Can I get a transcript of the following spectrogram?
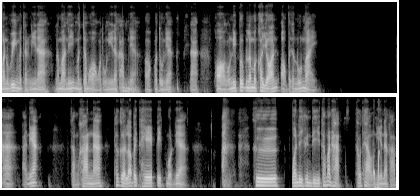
มันวิ่งมาจากนี้นะ แล้วมานี้มันจะมาออกมาตรงนี้นะครัอืบมเนี่ย ออกมาตรงเนี้ยนะพอออกตรงนี้ปุ๊บแล้วมันก็ย้อนออกไปทางนู้นใหม่อาอันเนี้ยสำคัญนะ ถ้าเกิดเราไปเทปิดหมดเนี่ย คือวันดีคืนดีถ้ามันหักแถวๆนี้นะครับ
